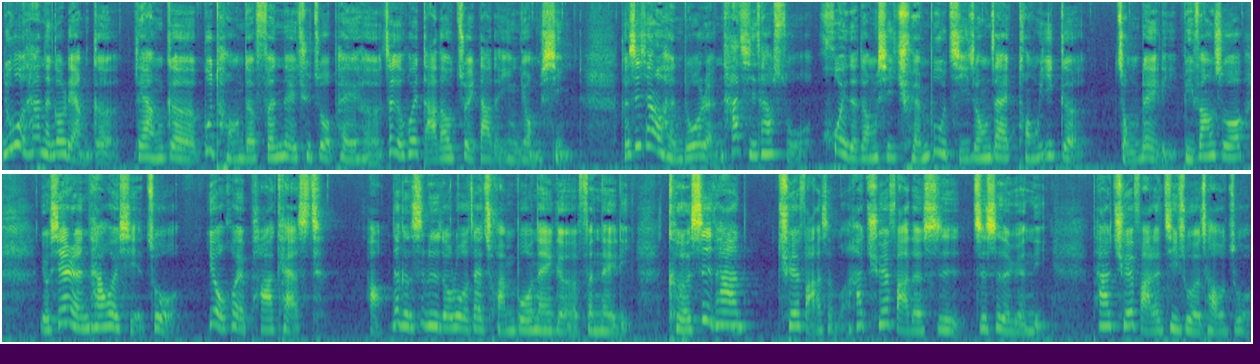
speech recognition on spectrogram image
如果他能够两个两个不同的分类去做配合，这个会达到最大的应用性。可是像有很多人，他其实他所会的东西全部集中在同一个种类里。比方说，有些人他会写作，又会 podcast，好，那个是不是都落在传播那个分类里？可是他。缺乏什么？他缺乏的是知识的原理，他缺乏了技术的操作，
